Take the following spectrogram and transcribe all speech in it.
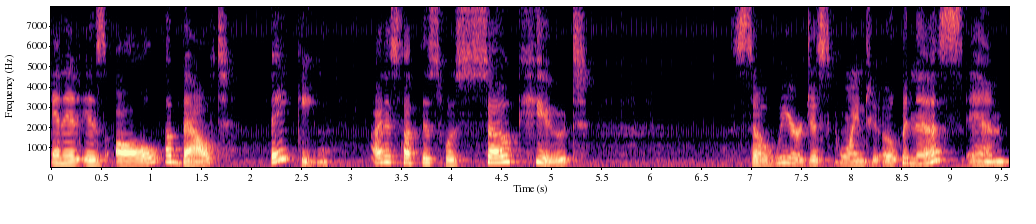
and it is all about baking. I just thought this was so cute. So we are just going to open this and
